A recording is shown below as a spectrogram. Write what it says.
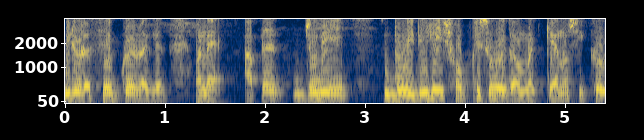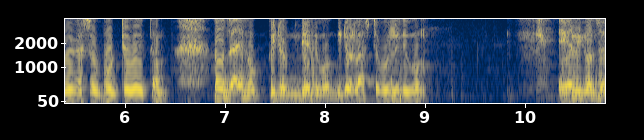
ভিডিওটা সেভ করে রাখেন। মানে আপনি যদি বই দেখেই সবকিছু হইতো, আমরা কেন শিক্ষকের কাছে পড়তে যাইতাম? তো যাই হোক ভিডিও দিয়ে দিব ভিডিও লাস্টে বলে দিব। এখানে কি বলছে?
